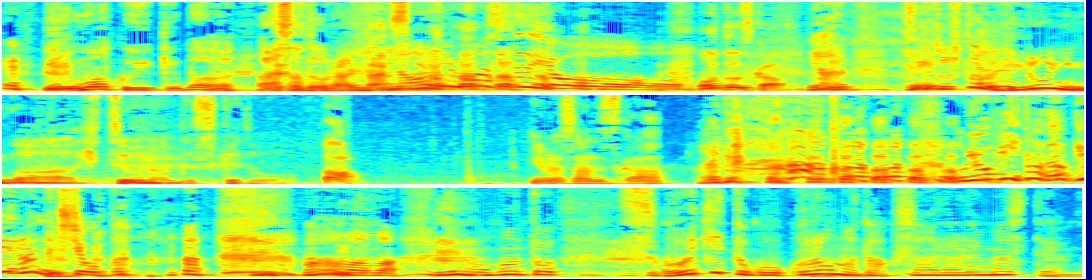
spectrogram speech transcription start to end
ね。でうまくいけば朝ドラになりますよ。本当ですか？いや、絶そしたらヒロインが必要なんですけど。あ井村さんですか？お呼びいただけるんでしょうか？まあまあまあ、でも本当、すごいきっとご苦労もたくさんあられましたよね。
